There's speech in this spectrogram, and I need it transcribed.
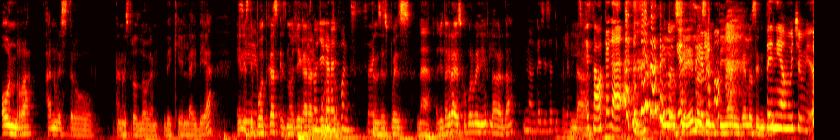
honra a nuestro a nuestro eslogan de que la idea en este podcast es no llegar, al, no llegar al punto. Entonces, pues nada, yo te agradezco por venir, la verdad. No, gracias a ti por la invitación. Estaba cagada. lo sé, lo sentí, marica, lo sentí. Tenía mucho miedo.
